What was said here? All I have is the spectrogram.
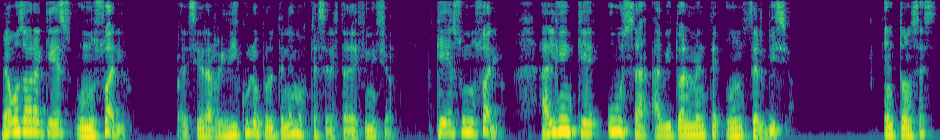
Veamos ahora qué es un usuario. Pareciera ridículo, pero tenemos que hacer esta definición. ¿Qué es un usuario? Alguien que usa habitualmente un servicio. Entonces,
